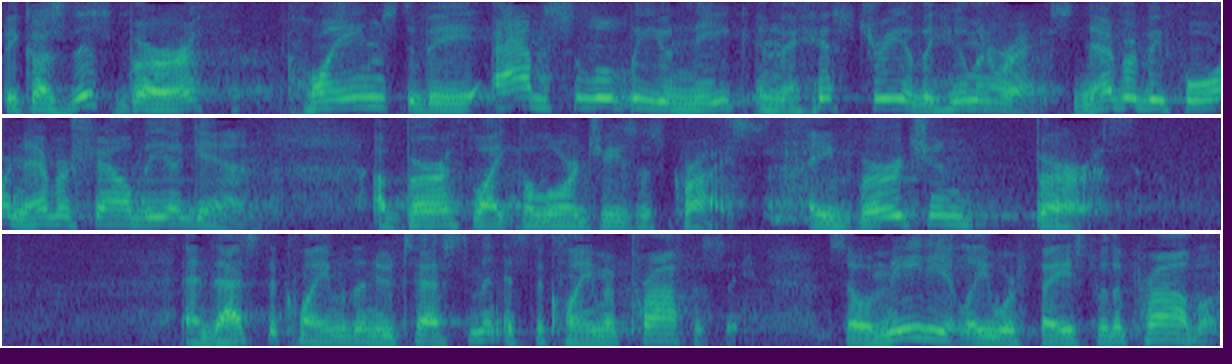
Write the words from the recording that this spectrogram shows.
Because this birth claims to be absolutely unique in the history of the human race. Never before, never shall be again. A birth like the Lord Jesus Christ. A virgin birth. And that's the claim of the New Testament. It's the claim of prophecy. So immediately we're faced with a problem.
